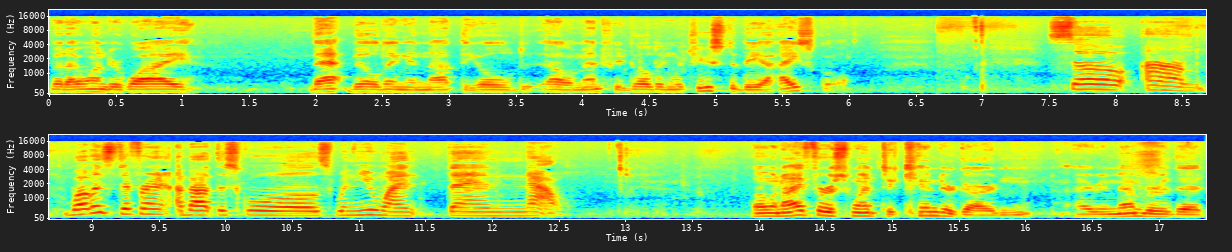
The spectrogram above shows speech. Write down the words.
But I wonder why that building and not the old elementary building, which used to be a high school. So, um, what was different about the schools when you went than now? Well, when I first went to kindergarten, I remember that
